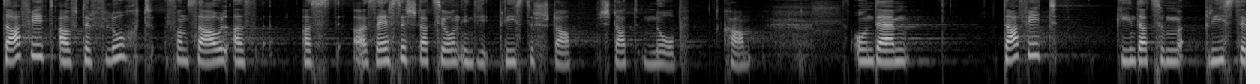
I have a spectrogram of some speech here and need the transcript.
David auf der Flucht von Saul als als, als erste Station in die Priesterstadt Nob kam. Und ähm, David ging da zum Priester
